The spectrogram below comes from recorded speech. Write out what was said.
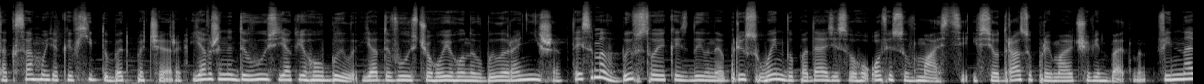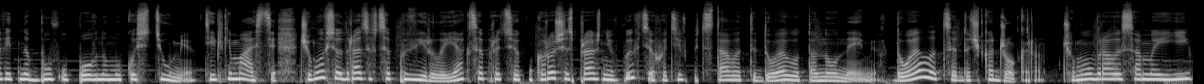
Так само, як і вхід до Бет-печери. Я вже не дивуюсь, як його вбили. Я дивуюсь, чого його не вбили раніше. Та й саме вбивство якесь дивне. Брюс Уейн випадає зі свого офісу в масці, і всі одразу приймають, що він Бетмен. Він навіть не був у повному костюмі, тільки масці. Чому всі одразу в це повірили? Як це працює? Коротше, справжній вбивця хотів підставити дуелу та ноунеймів. Дуела це дочка Джокера. Чому обрали саме її?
